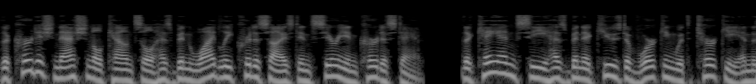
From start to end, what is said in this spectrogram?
The Kurdish National Council has been widely criticized in Syrian Kurdistan. The KNC has been accused of working with Turkey and the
